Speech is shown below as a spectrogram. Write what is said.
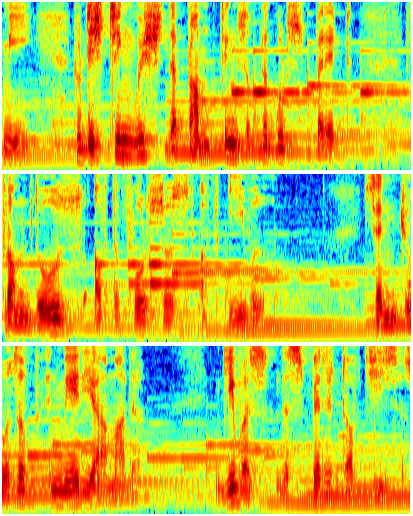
me to distinguish the promptings of the good Spirit from those of the forces of evil. Saint Joseph and Mary, our Mother, give us the Spirit of Jesus.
